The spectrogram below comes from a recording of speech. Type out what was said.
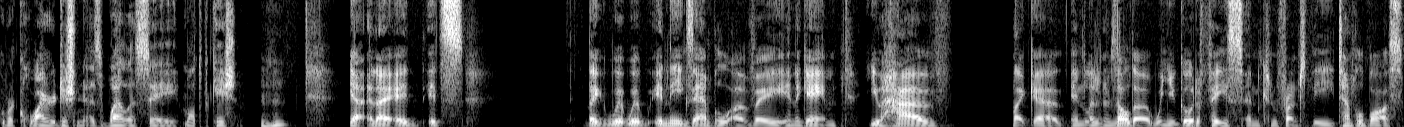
require addition as well as say multiplication. Mm-hmm. Yeah, and I it, it's like w- w- in the example of a in a game, you have like uh, in Legend of Zelda, when you go to face and confront the temple boss,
